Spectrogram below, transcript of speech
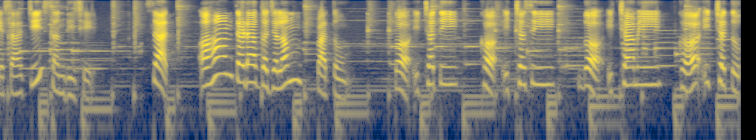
એ સાચી સંધિ છે સાત અહમ તડાક જલમ પાતુમ ક ઈચ્છતી ખ ઈચ્છસી ગ ઈચ્છામી ઘ ઈચ્છતુ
